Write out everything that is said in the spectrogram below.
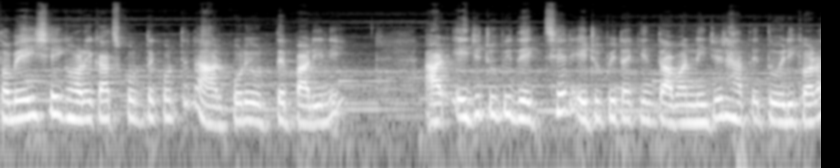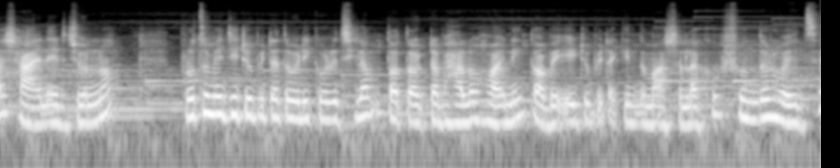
তবে এই সেই ঘরে কাজ করতে করতে না আর করে উঠতে পারিনি। আর এই যে টুপি দেখছেন, এই টুপিটা কিন্তু আমার নিজের হাতে তৈরি করা সায়নের জন্য। প্রথমে যে টুপিটা তৈরি করেছিলাম, তত একটা ভালো হয়নি, তবে এই টুপিটা কিন্তু মার্শাল্লাহ খুব সুন্দর হয়েছে।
